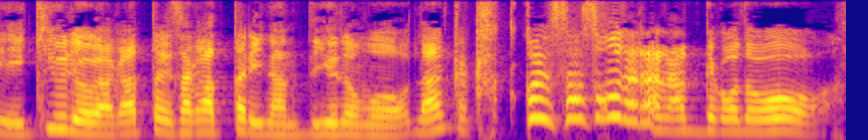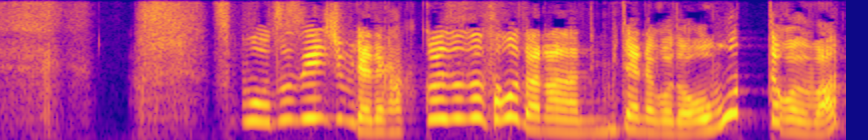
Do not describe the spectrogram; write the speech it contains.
えー、給料が上がったり下がったりなんていうのも、なんかかっこよさそうだななんてことを、スポーツ選手みたいでかっこよさそうだななんて、みたいなことを思ったこともあっ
